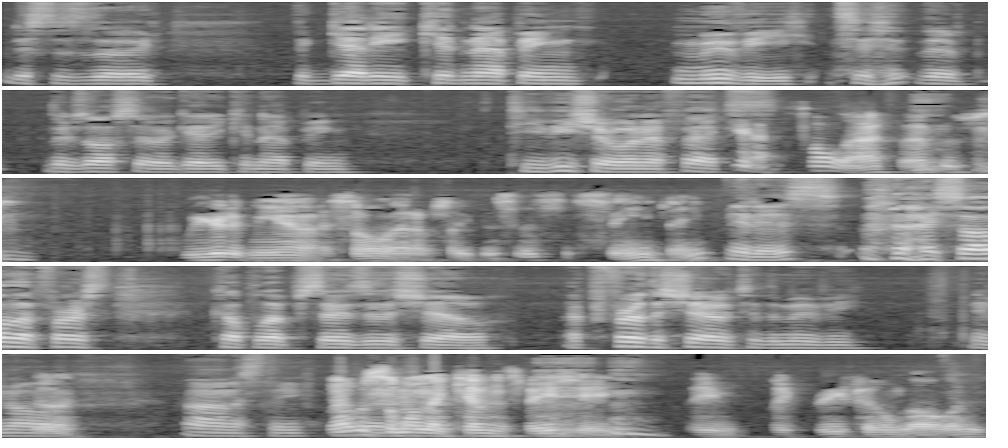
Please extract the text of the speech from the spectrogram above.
This is the the Getty kidnapping movie. the, there's also a Getty kidnapping TV show on FX. Yeah, I saw that. That was weirded me out. I saw that. I was like, this is the same thing. It is. I saw the first couple episodes of the show. I prefer the show to the movie, in all Really? Honesty. That was But- the one that Kevin Spacey they like refilmed all those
